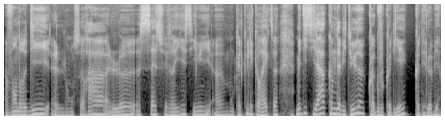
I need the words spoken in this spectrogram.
vendredi, l'on sera le 16 février si euh, mon calcul est correct. Mais d'ici là, comme d'habitude, quoi que vous codiez, codez-le bien.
